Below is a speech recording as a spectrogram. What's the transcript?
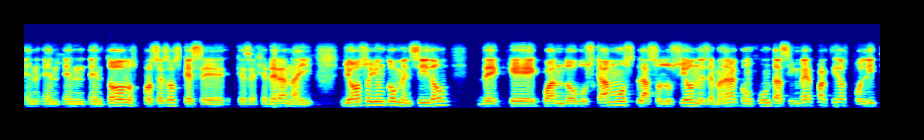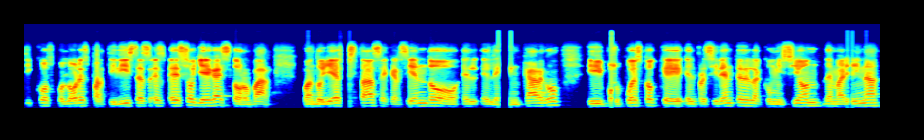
en, en, en, todos los procesos que se, que se generan ahí. Yo soy un convencido de que cuando buscamos las soluciones de manera conjunta, sin ver partidos políticos, colores partidistas, eso llega a estorbar cuando ya estás ejerciendo el, encargo y por supuesto que el presidente de la Comisión de Marina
